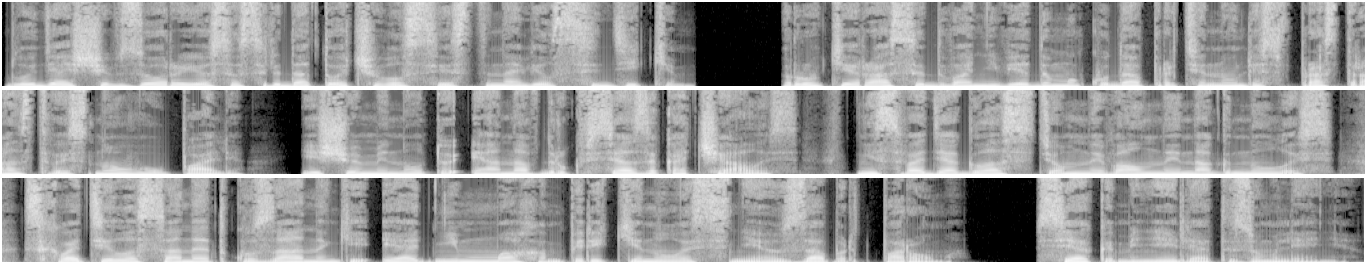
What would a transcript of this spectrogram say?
Блудящий взор ее сосредоточивался и становился диким. Руки раз и два неведомо куда протянулись в пространство и снова упали. Еще минуту, и она вдруг вся закачалась, не сводя глаз с темной волны, нагнулась, схватила сонетку за ноги и одним махом перекинулась с нею за борт парома. Все окаменели от изумления.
